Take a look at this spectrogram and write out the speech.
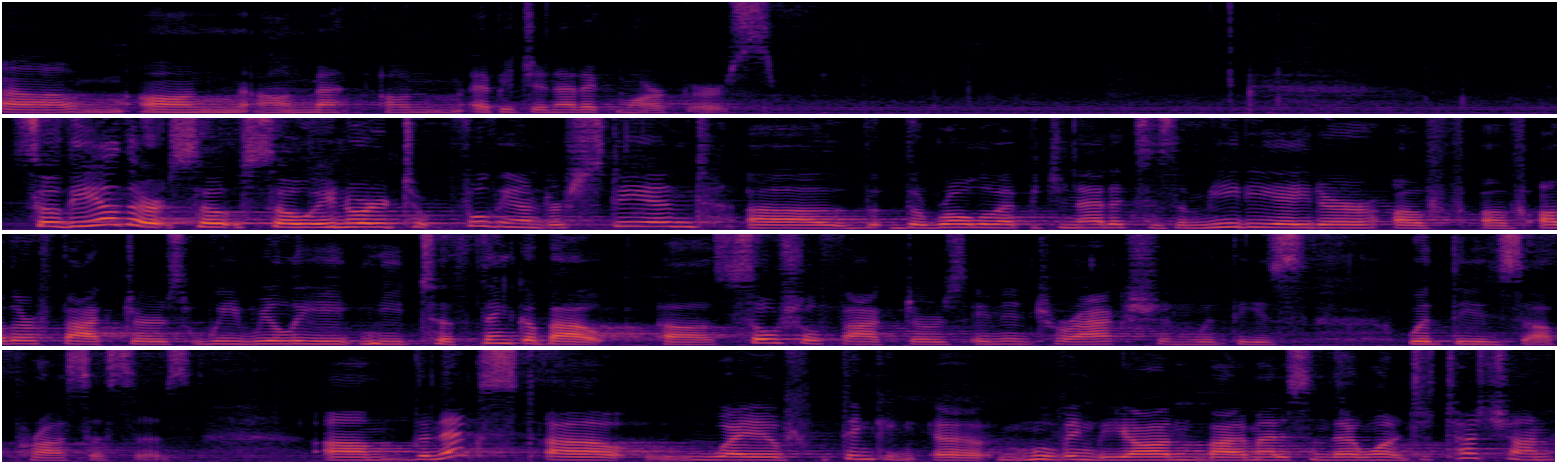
um, on, on, meth- on epigenetic markers. So the other, so, so in order to fully understand uh, the, the, role of epigenetics as a mediator of, of other factors, we really need to think about uh, social factors in interaction with these, with these uh, processes. Um, the next uh, way of thinking, uh, moving beyond biomedicine that I wanted to touch on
